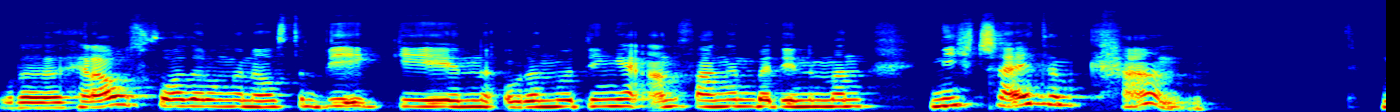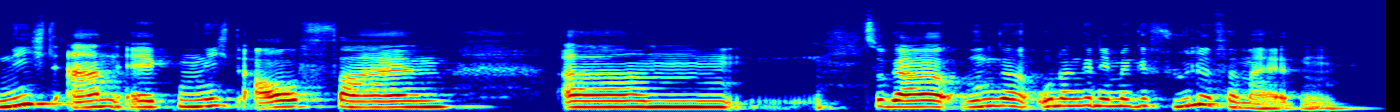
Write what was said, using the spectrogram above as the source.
oder Herausforderungen aus dem Weg gehen oder nur Dinge anfangen, bei denen man nicht scheitern kann. Nicht anecken, nicht auffallen, ähm, sogar unangenehme Gefühle vermeiden.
